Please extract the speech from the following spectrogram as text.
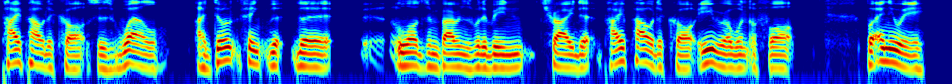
pie powder courts as well. I don't think that the lords and barons would have been tried at pie powder court either. I wouldn't have thought. But anyway,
